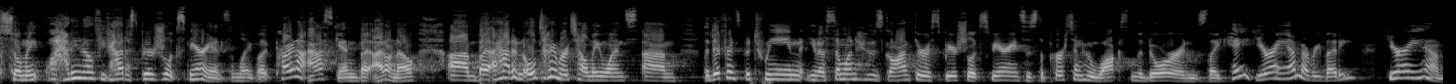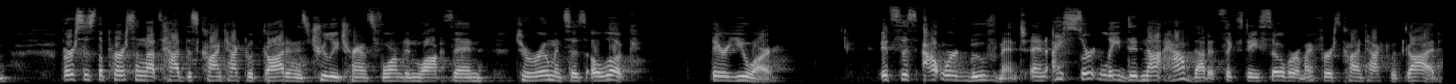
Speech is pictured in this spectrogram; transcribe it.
So many, well, how do you know if you've had a spiritual experience? I'm like, like probably not asking, but I don't know. Um, but I had an old timer tell me once, um, the difference between, you know, someone who's gone through a spiritual experience is the person who walks in the door and is like, hey, here I am, everybody. Here I am versus the person that's had this contact with God and is truly transformed and walks in to a room and says, Oh, look, there you are. It's this outward movement. And I certainly did not have that at six days sober, my first contact with God.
